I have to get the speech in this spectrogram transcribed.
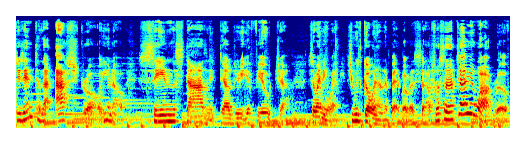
She's into that astro, you know, seeing the stars and it tells you your future. So anyway, she was going on a bit with herself. So I said, I'll tell you what, Ruth,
